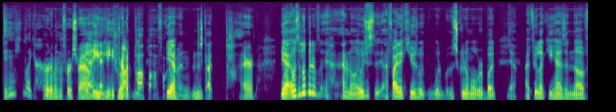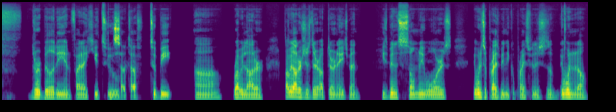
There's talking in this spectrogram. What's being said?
didn't he like hurt him in the first round, he- and he he, tried to pop off on yeah, him and mhm. just got tired. Yeah, it was a little bit of I don't know. It was just I fight IQs would, would would screw him over, but Yeah. I feel like he has enough durability and fight IQ to He's so tough. to beat uh Robbie Lawler. Robbie Lawler's just there up there in age, man. He's been in so many wars. It wouldn't surprise me. Niko Price finishes him. It wouldn't at all.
